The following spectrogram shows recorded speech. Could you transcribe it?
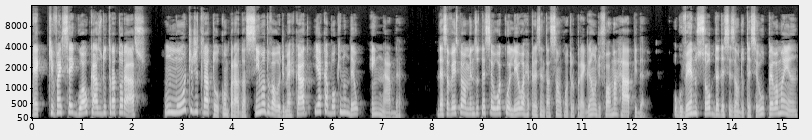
é que vai ser igual o caso do tratoraço. Um monte de trator comprado acima do valor de mercado e acabou que não deu em nada. Dessa vez, pelo menos, o TCU acolheu a representação contra o pregão de forma rápida. O governo soube da decisão do TCU pela manhã,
